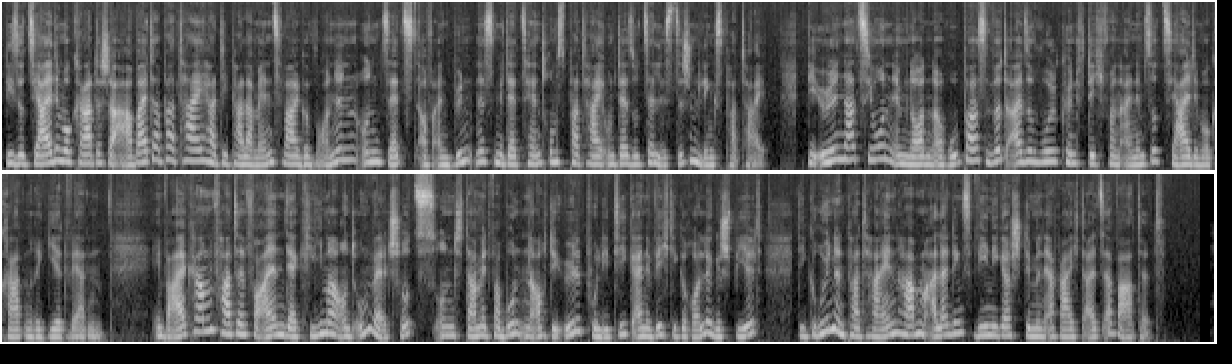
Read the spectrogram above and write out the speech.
Die Sozialdemokratische Arbeiterpartei hat die Parlamentswahl gewonnen und setzt auf ein Bündnis mit der Zentrumspartei und der Sozialistischen Linkspartei. Die Ölnation im Norden Europas wird also wohl künftig von einem Sozialdemokraten regiert werden. Im Wahlkampf hatte vor allem der Klima- und Umweltschutz und damit verbunden auch die Ölpolitik eine wichtige Rolle gespielt. Die grünen Parteien haben allerdings weniger Stimmen erreicht als erwartet.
